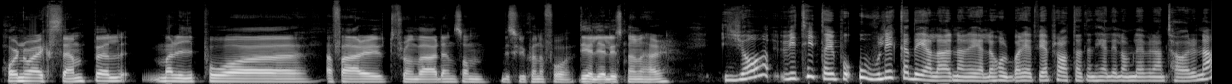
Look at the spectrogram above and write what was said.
Har du några exempel, Marie, på eh, affärer utifrån världen som vi skulle kunna få delge lyssnarna här? Ja, vi tittar ju på olika delar när det gäller hållbarhet. Vi har pratat en hel del om leverantörerna,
